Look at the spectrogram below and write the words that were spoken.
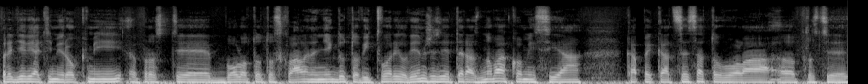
pred deviatimi rokmi proste bolo toto schválené, niekto to vytvoril. Viem, že je teraz nová komisia, KPKC sa to volá, e, proste,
